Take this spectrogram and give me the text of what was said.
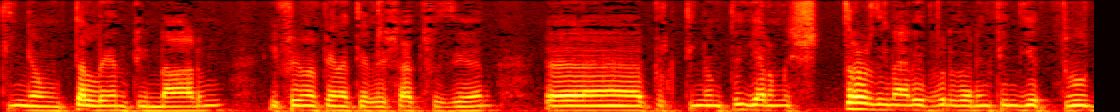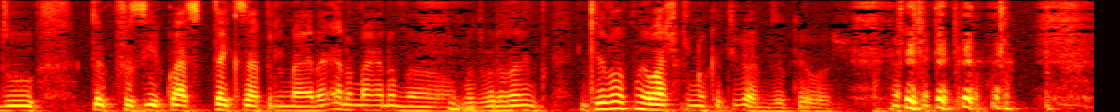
tinha um talento enorme e foi uma pena ter deixado de fazer, ah, porque tinha um, e era uma extraordinária dobradora, entendia tudo, fazia quase takes à primeira, era uma, era uma, uma dobradora inc- incrível como eu acho que nunca tivemos até hoje.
